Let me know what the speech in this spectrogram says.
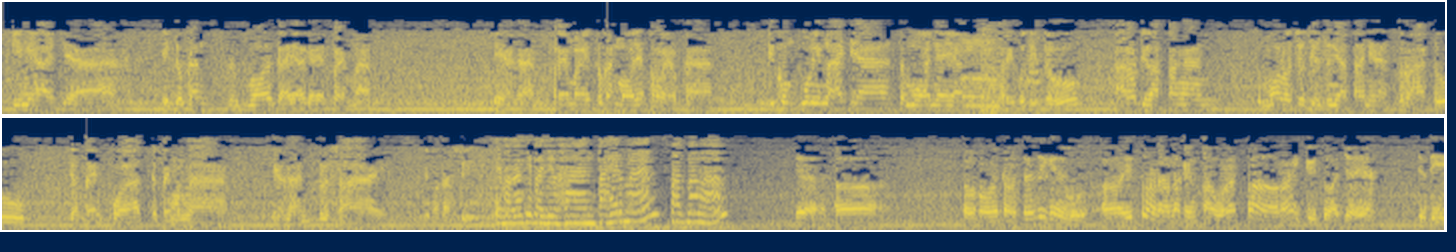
Gini aja, itu kan semua gaya-gaya preman. Iya kan? Preman itu kan maunya keroyokan. Dikumpulin aja semuanya yang meribut itu, taruh di lapangan. Semua locutin senjatanya, suruh adu. Siapa yang kuat, siapa yang menang. ya kan selesai terima kasih Terima kasih Pak Johan. Pak Herman, selamat malam. Ya, eh, kalau komentar saya sih gini Bu, eh, itu anak-anak yang tawuran, orang itu itu aja ya. Jadi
